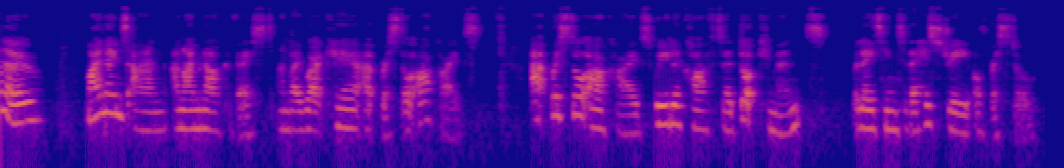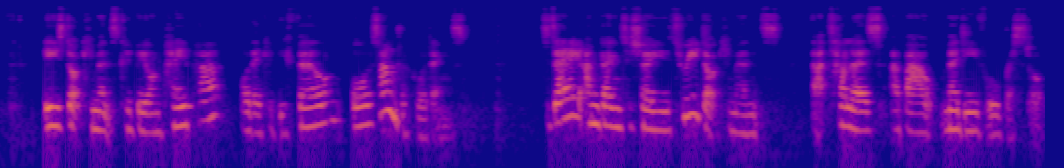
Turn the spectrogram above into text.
Hello, my name's Anne and I'm an archivist and I work here at Bristol Archives. At Bristol Archives, we look after documents relating to the history of Bristol. These documents could be on paper or they could be film or sound recordings. Today I'm going to show you three documents that tell us about medieval Bristol.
